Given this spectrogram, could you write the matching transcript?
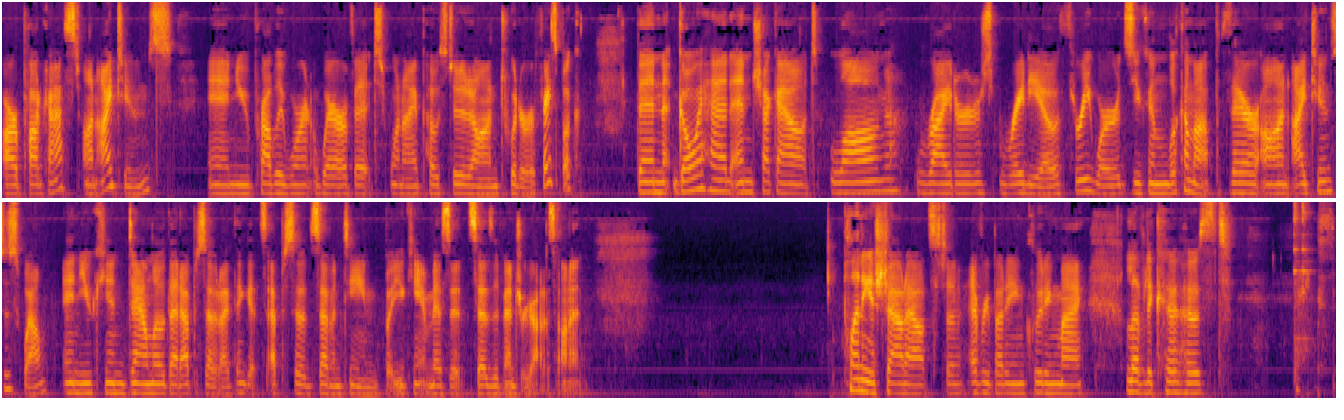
our podcast on iTunes, and you probably weren't aware of it when I posted it on Twitter or Facebook, then go ahead and check out Long Riders Radio, three words. You can look them up. They're on iTunes as well, and you can download that episode. I think it's episode 17, but you can't miss it. It says Adventure Goddess on it. Plenty of shout outs to everybody, including my lovely co host. Thanks.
